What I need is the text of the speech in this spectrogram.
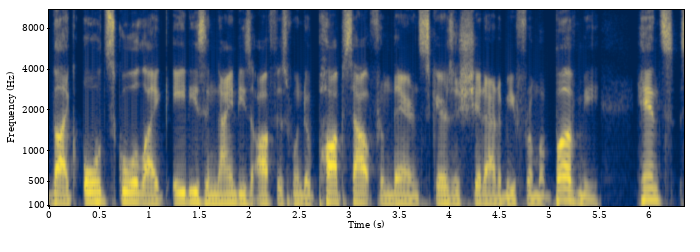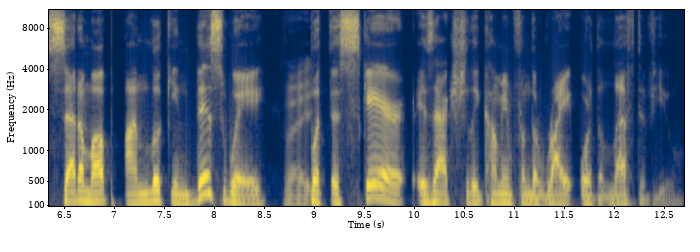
like old school like 80s and 90s office window pops out from there and scares the shit out of me from above me. Hence set them up. I'm looking this way Right. but the scare is actually coming from the right or the left of you.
